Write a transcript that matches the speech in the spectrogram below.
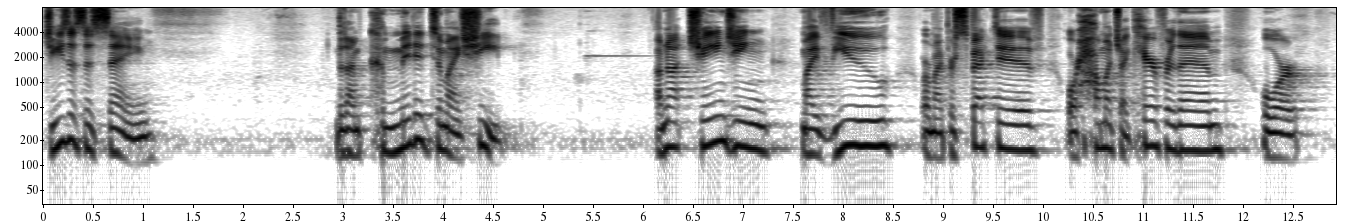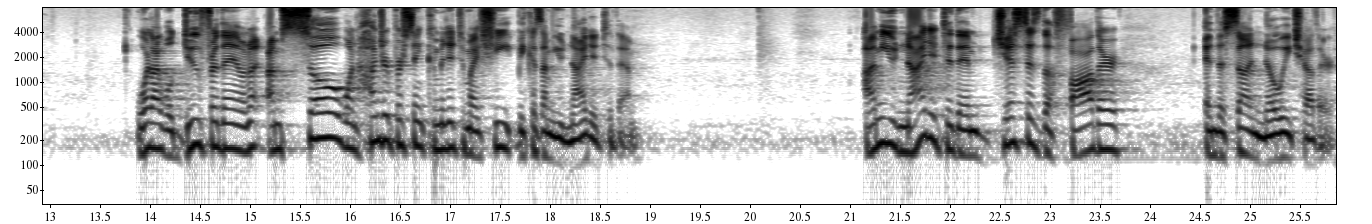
Jesus is saying that I'm committed to my sheep. I'm not changing my view or my perspective or how much I care for them or what I will do for them. I'm, not, I'm so 100% committed to my sheep because I'm united to them. I'm united to them just as the Father and the Son know each other.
